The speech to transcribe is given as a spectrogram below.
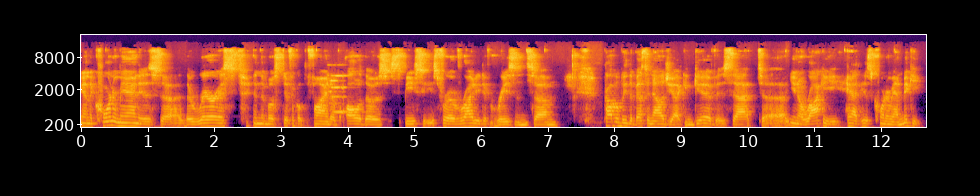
And the corner man is uh, the rarest and the most difficult to find of all of those species for a variety of different reasons. Um, probably the best analogy I can give is that, uh, you know, Rocky had his corner man, Mickey.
